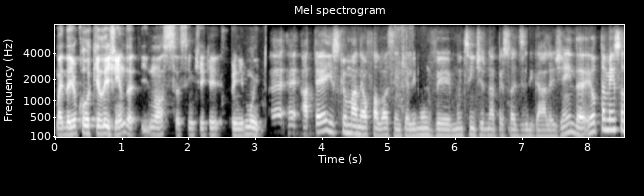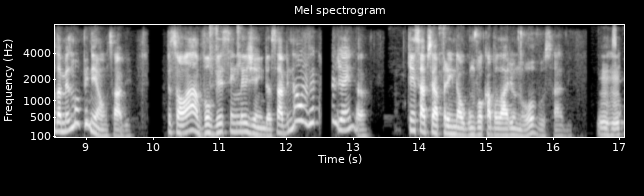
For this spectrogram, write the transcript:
Mas daí eu coloquei legenda e, nossa, senti que aprendi muito. É, é, até isso que o Manel falou, assim, que ele não vê muito sentido na pessoa desligar a legenda, eu também sou da mesma opinião, sabe? Pessoal, ah, vou ver sem legenda, sabe? Não, vê com legenda. Quem sabe você aprende algum vocabulário novo, sabe? Uhum.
